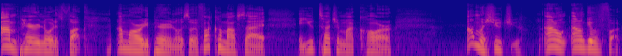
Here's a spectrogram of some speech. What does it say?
I'm paranoid as fuck. I'm already paranoid. So if I come outside and you touching my car, I'm gonna shoot you. I don't I don't give a fuck.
